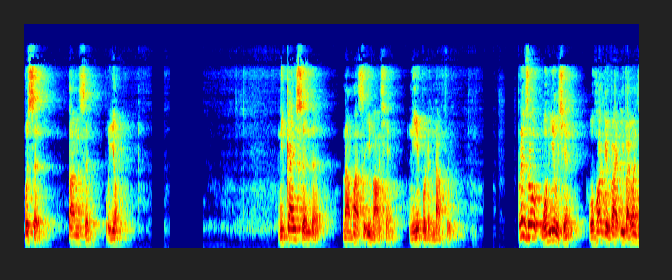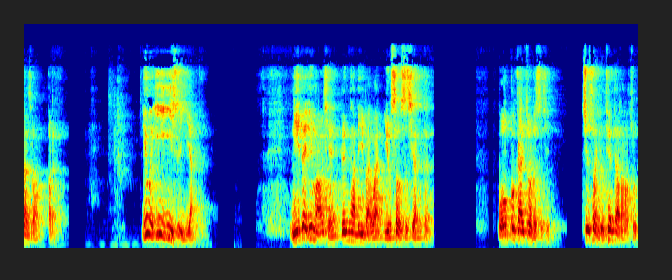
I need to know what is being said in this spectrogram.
不省，当省不用。你该省的，哪怕是一毛钱，你也不能浪费。不能说我很有钱，我花给百一百万算什么？不能，因为意义是一样的。你的一毛钱跟他的一百万有时候是相等。我不该做的事情，就算有天大的好处，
